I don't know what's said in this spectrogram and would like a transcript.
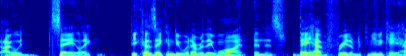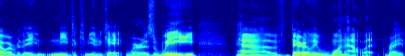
I would say, like because they can do whatever they want and it's they have freedom to communicate however they need to communicate. Whereas we have barely one outlet, right?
